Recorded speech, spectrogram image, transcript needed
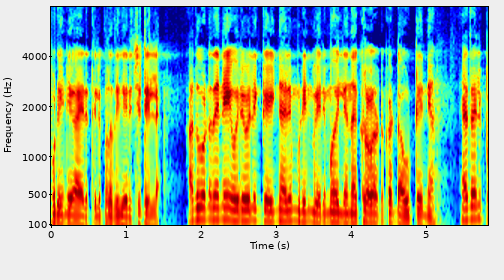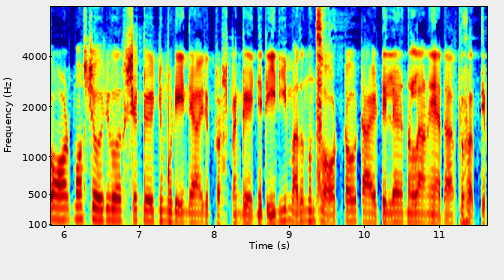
മുടിയന്റെ കാര്യത്തിൽ പ്രതികരിച്ചിട്ടില്ല. അതുകൊണ്ട് തന്നെ ഒരു കൊല്ലം കഴിഞ്ഞാലും മുടിയൻ വരുമോ ഇല്ലെന്നൊക്കെ ഉള്ളതൊക്കെ ഡൗട്ട് തന്നെയാണ്. ഏതായാലും ഇപ്പോൾ ഓൾമോസ്റ്റ് ഒരു വർഷം കഴിഞ്ഞ് മുടീന്റെ ആ ഒരു പ്രശ്നം കഴിഞ്ഞിട്ട് ഇനിയും അതൊന്നും സോർട്ട് ഔട്ട് ആയിട്ടില്ല എന്നുള്ളതാണ് യഥാർത്ഥ സത്യം.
